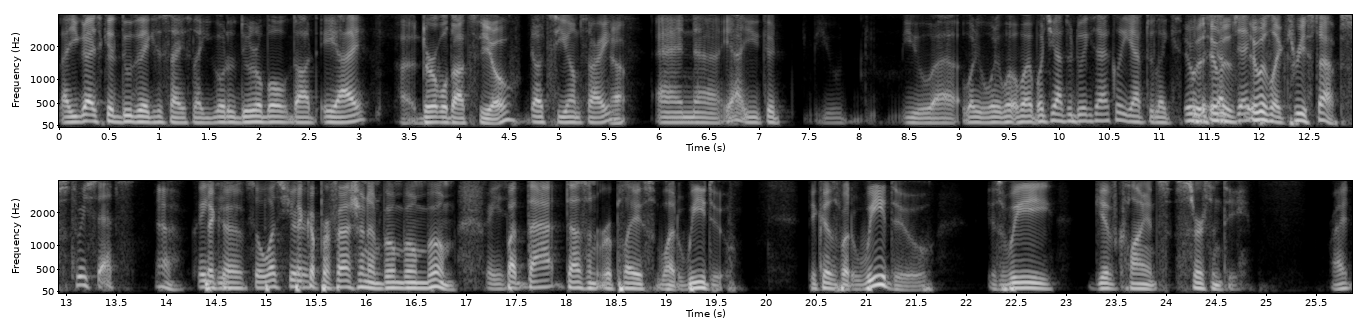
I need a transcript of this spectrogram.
Like you guys could do the exercise. Like you go to durable.ai uh, durable.co. co. I'm sorry. Yeah. And uh, yeah, you could you you uh, what, what what what you have to do exactly? You have to like It put was the it was it was like three steps. three steps. Yeah, Crazy. A, so what's your pick a profession and boom, boom, boom. crazy? But that doesn't replace what we do, because what we do is we give clients certainty. Right?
